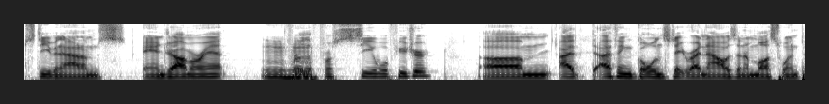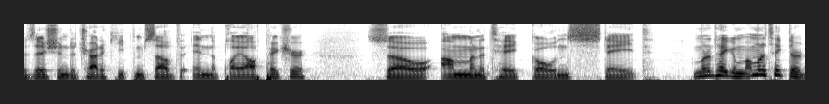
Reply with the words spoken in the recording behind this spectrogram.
Steven Adams and Ja Morant for the foreseeable future. Um, I, I think Golden State right now is in a must win position to try to keep themselves in the playoff picture. So I'm gonna take Golden State. I'm gonna take them. I'm gonna take their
